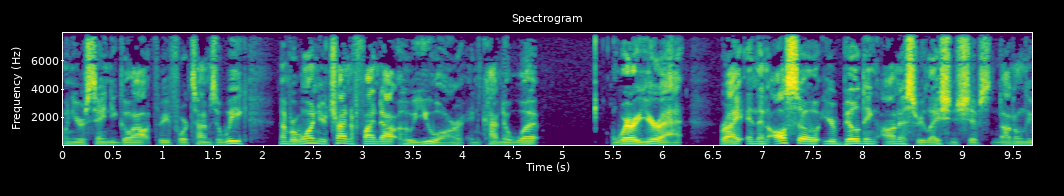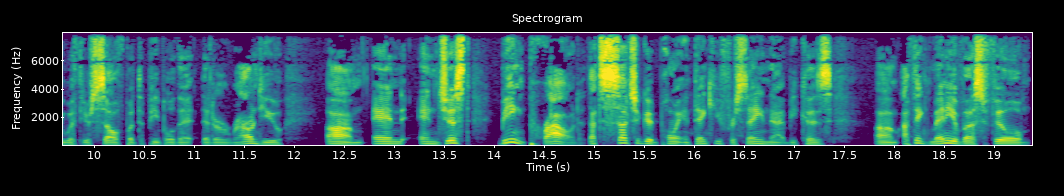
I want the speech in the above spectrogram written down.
when you're saying you go out three four times a week number one you're trying to find out who you are and kind of what where you're at right? And then also you're building honest relationships not only with yourself but the people that that are around you, um, and and just being proud. That's such a good point, and thank you for saying that because um, I think many of us feel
